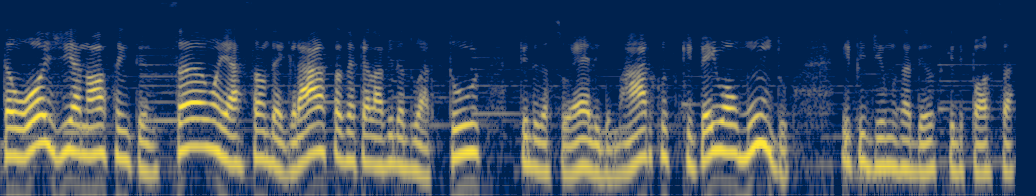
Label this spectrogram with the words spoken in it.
Então, hoje a nossa intenção e ação de graças é pela vida do Arthur, filho da Sueli e do Marcos, que veio ao mundo e pedimos a Deus que ele possa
